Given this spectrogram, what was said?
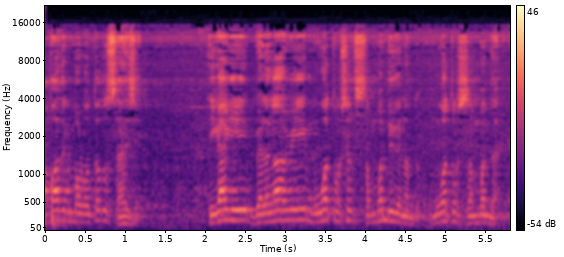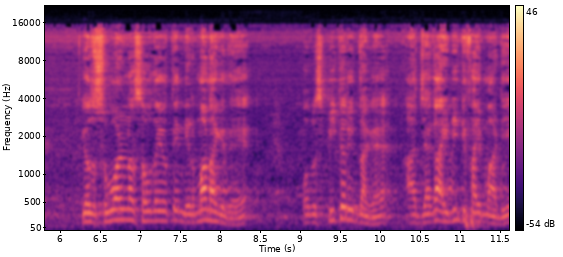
ಆಪಾದನೆ ಮಾಡುವಂಥದ್ದು ಸಹಜ. ಹೀಗಾಗಿ ಬೆಳಗಾವಿ ಮೂವತ್ತು ವರ್ಷದ ಸಂಬಂಧ ಇದೆ ನಂದು. ಮೂವತ್ತು ವರ್ಷ ಸಂಬಂಧ. ಇವತ್ತು ಸುವರ್ಣ ಸೌಧ ಇವತ್ತೇ ನಿರ್ಮಾಣ ಆಗಿದೆ. ಒಬ್ಬ ಸ್ಪೀಕರ್ ಇದ್ದಾಗ ಆ ಜಾಗ ಐಡೆಂಟಿಫೈ ಮಾಡಿ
